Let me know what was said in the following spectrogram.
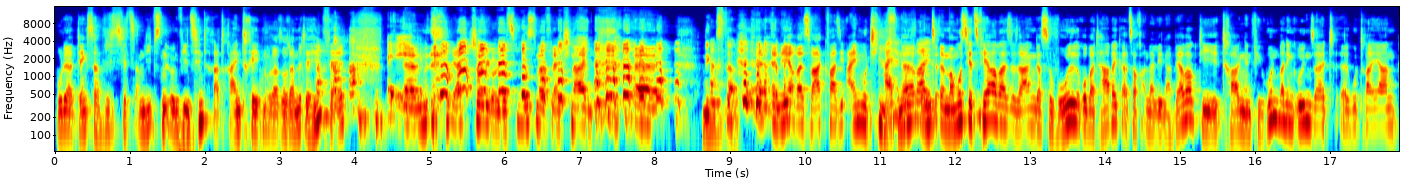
Wo du denkst, da willst du jetzt am liebsten irgendwie ins Hinterrad reintreten oder so, damit er hinfällt. ähm, ja, Entschuldigung, jetzt müssen wir vielleicht schneiden. Nix da. Äh, nee, aber es war quasi ein Motiv. Keine Ne? Und äh, man muss jetzt fairerweise sagen, dass sowohl Robert Habeck als auch Annalena Baerbock, die tragenden Figuren bei den Grünen seit äh, gut drei Jahren,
